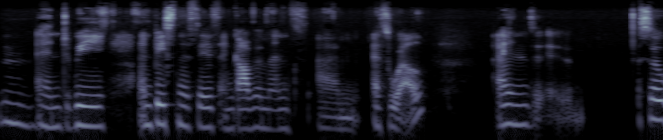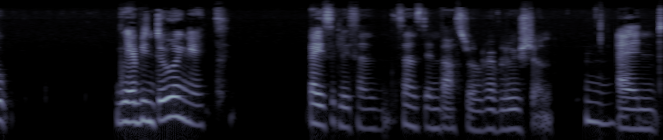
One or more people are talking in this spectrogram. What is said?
mm. and we and businesses and governments um, as well. and uh, so we have been doing it basically since, since the industrial revolution Mm. and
